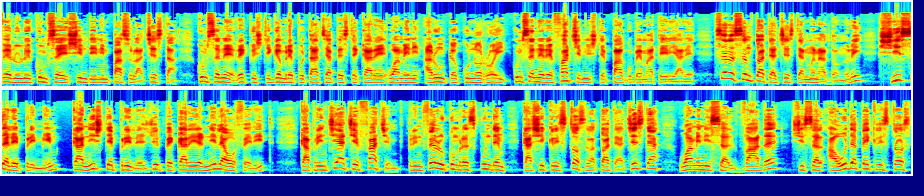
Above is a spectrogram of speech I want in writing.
felului cum să ieșim din impasul acesta, cum să ne recâștigăm reputația peste care oamenii aruncă cu noroi, cum să ne refacem niște pagube materiale, să lăsăm toate acestea în mâna Domnului și să le primim ca niște prilejuri pe care El ni le-a oferit ca prin ceea ce facem, prin felul cum răspundem ca și Hristos la toate acestea, oamenii să-L vadă și să-L audă pe Hristos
